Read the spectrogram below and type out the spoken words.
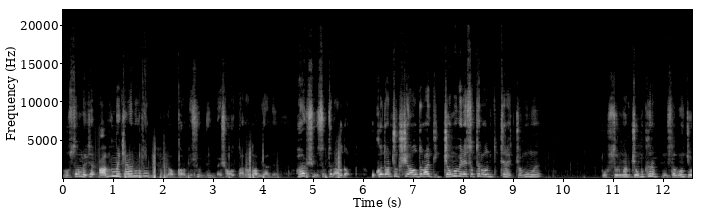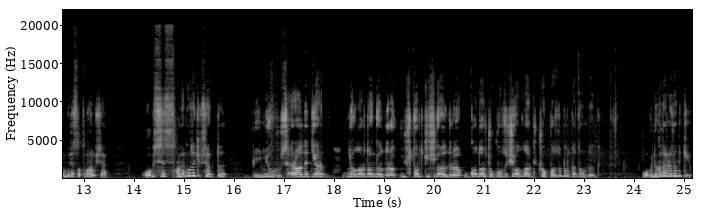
Dostlarım mekan... Abi bu mekana ne oldu? Ya kardeşim dün 5-6 tane adam geldi. Her şeyi satın aldı. O kadar çok şey aldılar ki camı bile satın aldı gittiler. Camı mı? Dostlarım abi camı kırpmışlar lan camı bile satın almışlar. Abi siz hani burada kimse yoktu? Bilmiyoruz herhalde diğer dünyalardan geldiler. 3-4 kişi geldiler. O kadar çok fazla şey aldılar ki çok fazla para kazandık. Abi ne kadar kazandık ki?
